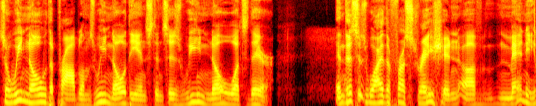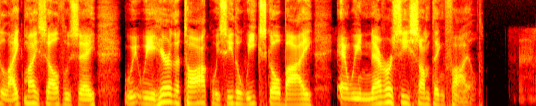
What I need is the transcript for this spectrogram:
So we know the problems, we know the instances, we know what's there. And this is why the frustration of many like myself who say, we, we hear the talk, we see the weeks go by, and we never see something filed. Mm-hmm.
